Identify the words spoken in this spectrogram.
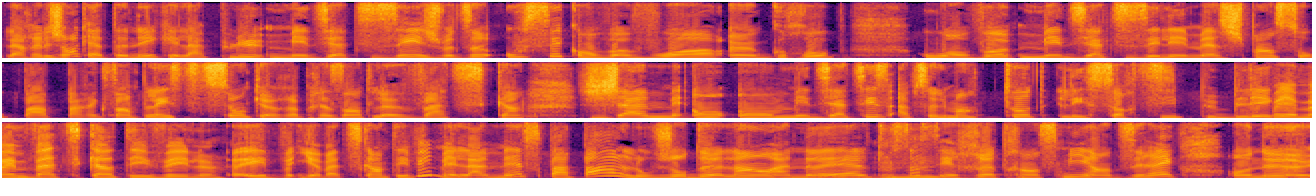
La religion catholique est la plus médiatisée. Je veux dire, où c'est qu'on va voir un groupe où on va médiatiser les messes? Je pense au pape, par exemple, l'institution que représente le Vatican. Jamais, on, on médiatise absolument toutes les sorties publiques. Il y a même Vatican TV, là. il y a Vatican TV, mais la messe papale au jour de l'an, à Noël, tout ça, mhm. c'est retransmis en direct. On a,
